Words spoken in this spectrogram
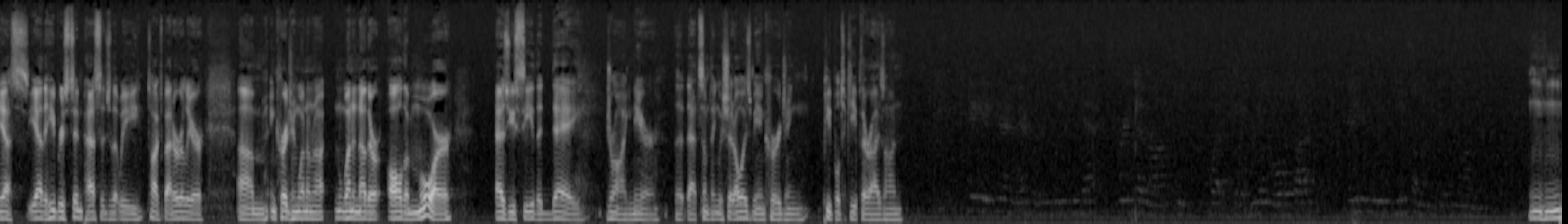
Yes, yeah, the Hebrews 10 passage that we talked about earlier, um, encouraging one, one another all the more as you see the day drawing near. That that's something we should always be encouraging people to keep their eyes on. Mm-hmm.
